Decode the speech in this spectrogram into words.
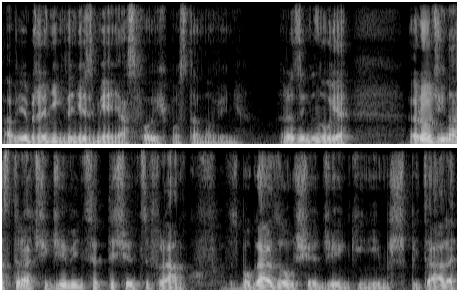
a wiem, że nigdy nie zmienia swoich postanowień. Rezygnuje. Rodzina straci 900 tysięcy franków. Wzbogadzą się dzięki nim szpitale,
